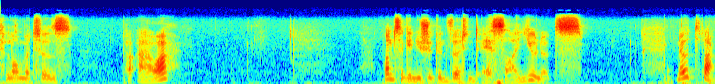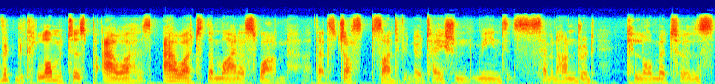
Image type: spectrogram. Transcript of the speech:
kilometers per hour. Once again, you should convert into SI units. Note that I've written kilometers per hour as hour to the minus one. That's just scientific notation, means it's 700 kilometers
